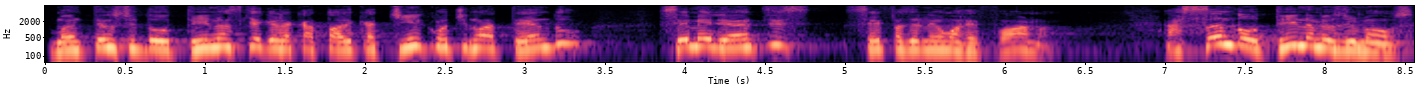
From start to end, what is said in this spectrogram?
mantendo-se doutrinas que a Igreja Católica tinha e continua tendo, semelhantes, sem fazer nenhuma reforma. A sã doutrina, meus irmãos,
